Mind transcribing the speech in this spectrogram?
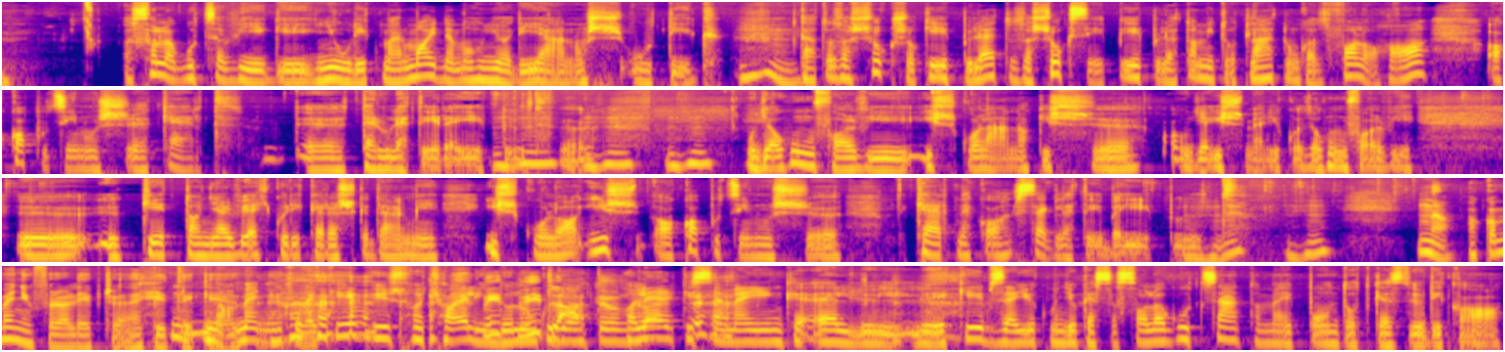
a Szalag utca végéig nyúlik, már majdnem a Hunyadi János útig. Mm. Tehát az a sok-sok épület, az a sok szép épület, amit ott látunk, az valaha a kapucinus kert területére épült uh-huh, föl. Uh-huh, uh-huh. Ugye a Hunfalvi iskolának is, ugye ismerjük, az a Hunfalvi két tannyelvű egykori kereskedelmi iskola is a kapucinus kertnek a szegletébe épült. Uh-huh, uh-huh. Na, akkor menjünk fel a lépcsőn egy picit. Na, menjünk fel egy kép, és hogyha elindulunk, mit, mit látunk, ugye, ha lelki szemeink elő képzeljük mondjuk ezt a Szalag utcát, amely pont ott kezdődik a,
